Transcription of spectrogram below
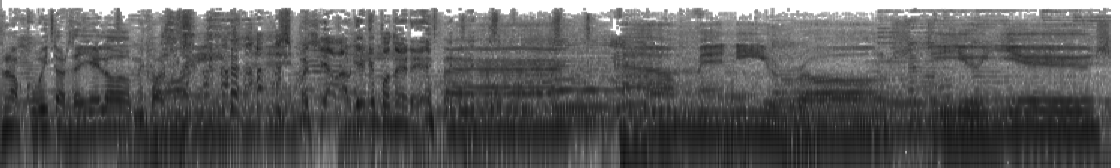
Metes unos cubitos de hielo, mejor. Pues ya habría que poner, ¿eh? How many rolls do you use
